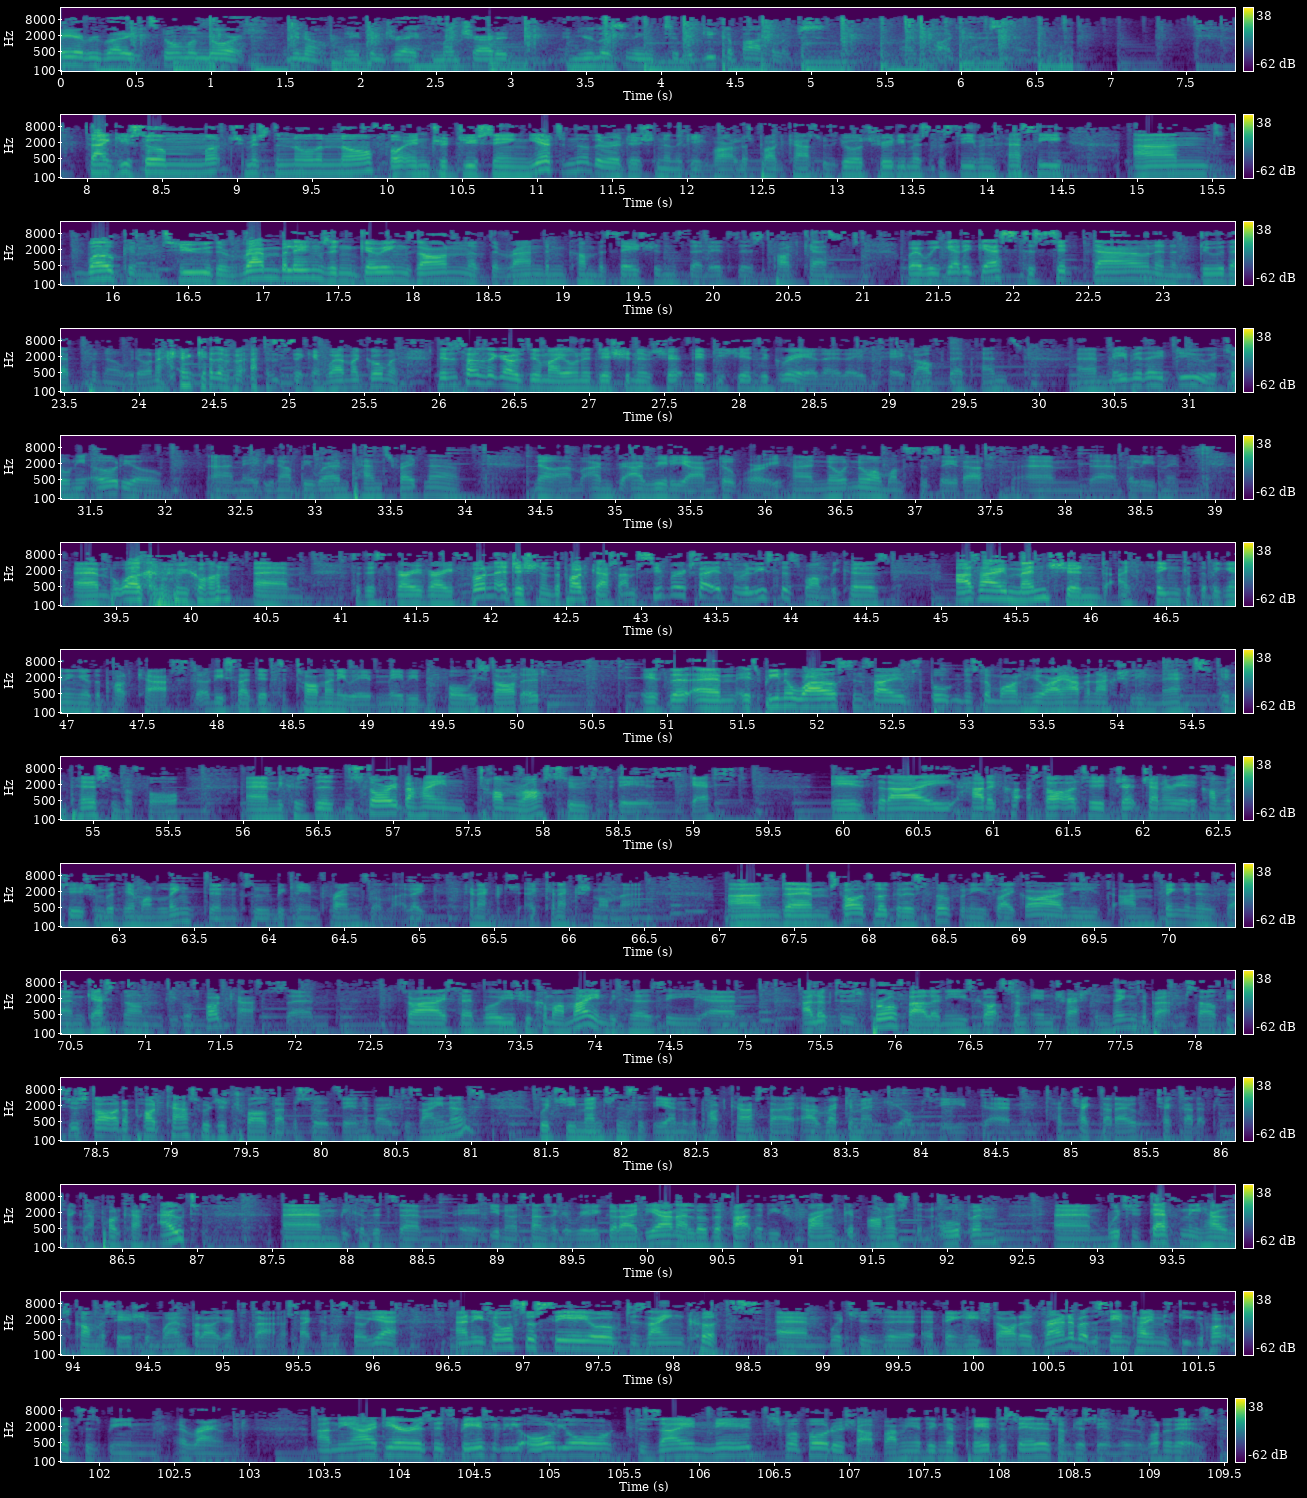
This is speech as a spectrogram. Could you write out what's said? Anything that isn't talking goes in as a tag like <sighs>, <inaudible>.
Hey everybody, it's Nolan North. You know, Nathan Drake from Uncharted, and you're listening to the Geek Apocalypse podcast. Thank you so much, Mr. Nolan North, for introducing yet another edition of the Geek Partners podcast with yours truly, Mr. Stephen Hesse, and welcome to the ramblings and goings on of the random conversations that is this podcast, where we get a guest to sit down and undo their. No, we don't <laughs> want to get them. I was thinking, where am I going? This sounds like I was doing my own edition of Fifty Shades of Grey. They they take off their pants. Uh, maybe they do. It's only audio. Uh, maybe not be wearing pants right now. No, I'm, I'm i really am. Don't worry. Uh, no no one wants to say that. Um, uh, believe me. Um, but welcome <laughs> everyone um, to this very very fun edition of the podcast. I'm super excited to release this one because, as I mentioned, I think at the beginning of the podcast, at least I did to Tom anyway, maybe before we started, is that um, it's been a while since I've spoken to someone who I haven't actually met in person before, um, because the the story behind Tom Ross, who's today's guest is that I had a started to generate a conversation with him on LinkedIn because we became friends on that, like connect a connection on there and um, started to look at his stuff, and he's like, "Oh, I need. I'm thinking of um, guesting on people's podcasts." Um, so I said, "Well, you should come on mine because he." Um, I looked at his profile, and he's got some interesting things about himself. He's just started a podcast, which is 12 episodes in, about designers, which he mentions at the end of the podcast. I, I recommend you obviously um, t- check that out, check that check that podcast out, um, because it's it, you know it sounds like a really good idea, and I love the fact that he's frank and honest and open, which is definitely how this conversation went. But I'll get to that in a second. So yeah, and he's also CEO of Design Cuts, um, which is a, a, thing he started around about the same time as Geek Apocalypse has been around. And the idea is it's basically all your design needs for Photoshop. I mean, I didn't get paid to say this, I'm just saying this is what it is.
